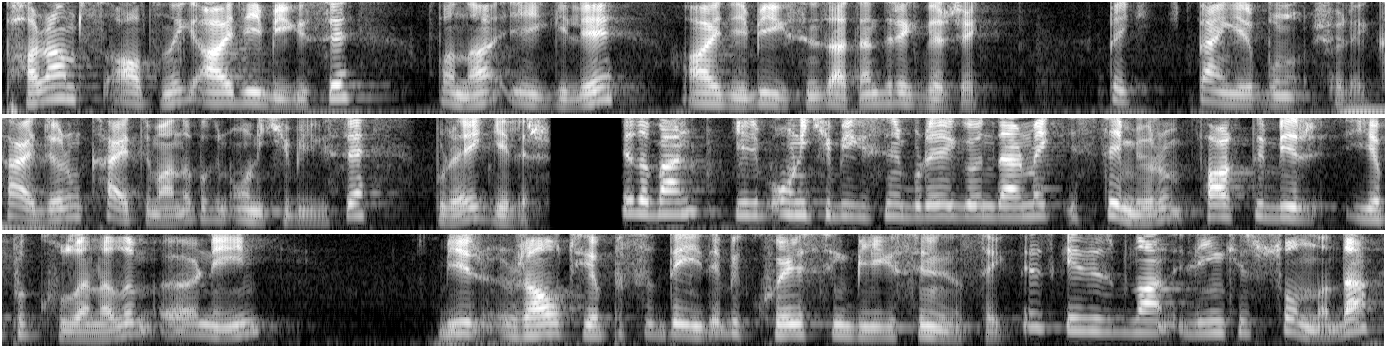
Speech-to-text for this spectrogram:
params altındaki ID bilgisi bana ilgili ID bilgisini zaten direkt verecek. Peki ben gelip bunu şöyle kaydediyorum. Kaydettiğim anda bakın 12 bilgisi buraya gelir. Ya da ben gelip 12 bilgisini buraya göndermek istemiyorum. Farklı bir yapı kullanalım. Örneğin bir route yapısı değil de bir query string bilgisini nasıl ekleriz? Geliriz buradan linkin sonuna da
